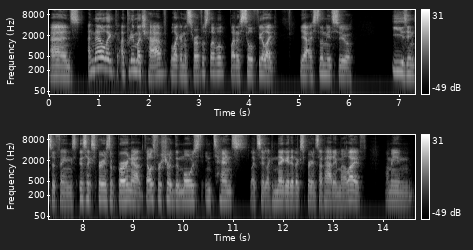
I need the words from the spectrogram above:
and and now like I pretty much have like on a surface level, but I still feel like yeah, I still need to ease into things. This experience of burnout, that was for sure the most intense, let's say like negative experience I've had in my life. I mean,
